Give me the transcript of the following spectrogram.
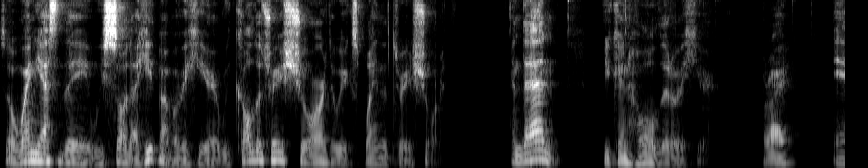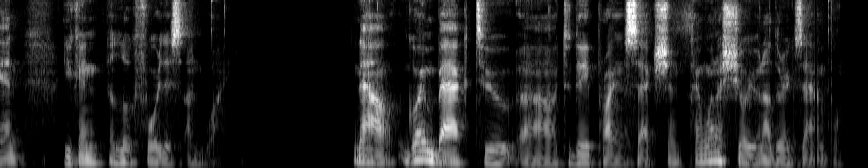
So when yesterday we saw the heat map over here, we called the trade short, we explained the trade short. And then you can hold it over here, right? And you can look for this unwind. Now, going back to uh, today price section, I want to show you another example.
